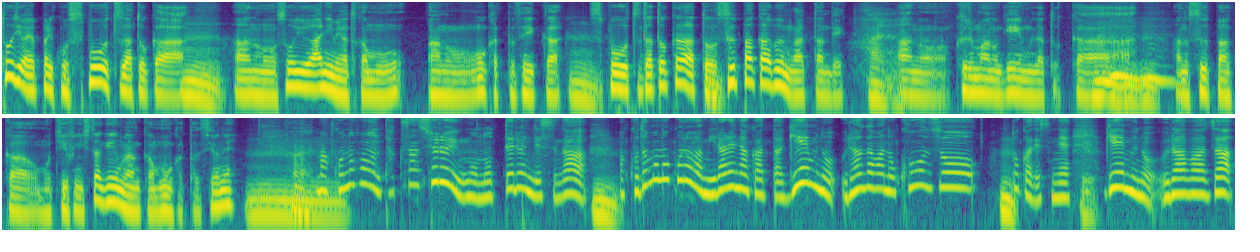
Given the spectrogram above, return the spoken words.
当時はやっぱりこうスポーツだとか、うん。あのそういうアニメだとかもあの多かったせいか、ん。スポーツだとかあとスーパーカーブームがあったんで、はいはい。あの車のゲームだとか、あのスーパーカーをモチーフにしたゲームなんかも多かったですよね。うん。はい。まあ、この本たくさん種類も載ってるんですが、ん。まあ、子どもの頃は見られなかったゲームの裏側の構造とかですね、ゲームの裏技、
